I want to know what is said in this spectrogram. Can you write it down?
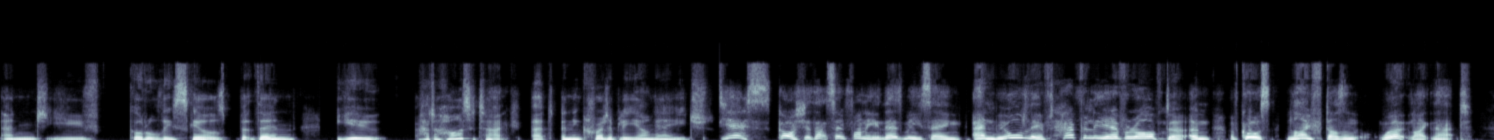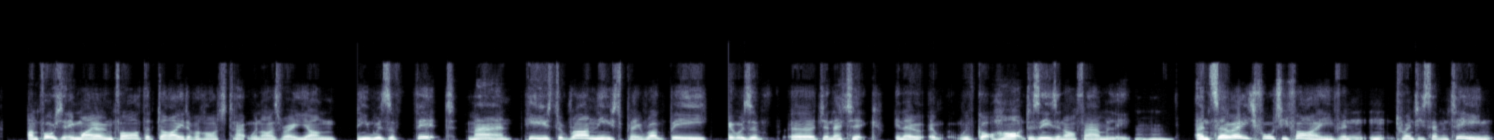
and you've got all these skills, but then you had a heart attack at an incredibly young age. Yes, gosh, that's so funny. There's me saying, and we all lived happily ever after. And of course, life doesn't work like that. Unfortunately, my own father died of a heart attack when I was very young. He was a fit man. He used to run, he used to play rugby. It was a, uh genetic, you know, uh, we've got heart disease in our family. Mhm. And so, age 45 in in 2017,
